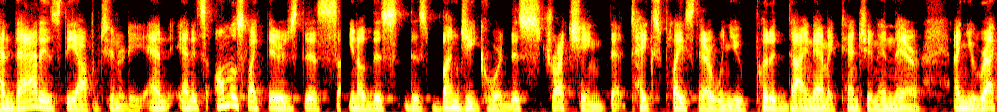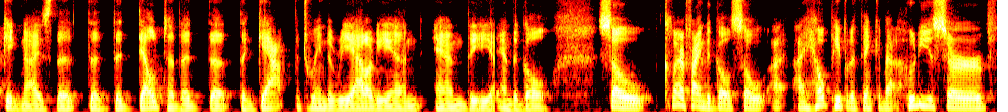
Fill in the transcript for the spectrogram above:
and that is the opportunity. And and it's almost like there's this you know this this bungee cord this stretching that takes place there when you put a dynamic tension in there and you recognize the the the delta the the the gap between the reality and and the and the goal. So clarifying the goal. So I, I help people to think about who do you serve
